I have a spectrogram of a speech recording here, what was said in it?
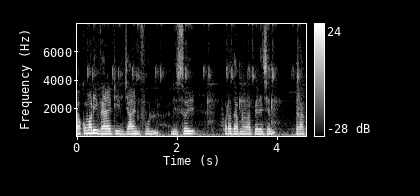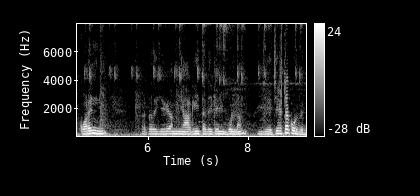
রকমারি ভ্যারাইটির জায়েন্ট ফুল নিশ্চয়ই ফোটাতে আপনারা পেরেছেন। যারা করেননি, তাদেরকে আমি আগেই তাদেরকে আমি বললাম যে চেষ্টা করবেন।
